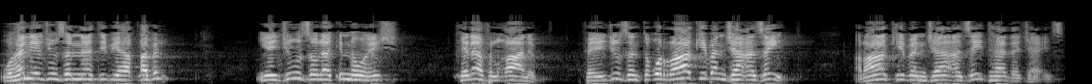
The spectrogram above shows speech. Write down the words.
وهل يجوز أن نأتي بها قبل؟ يجوز لكنه إيش؟ خلاف الغالب. فيجوز أن تقول راكبا جاء زيد. راكبا جاء زيد هذا جائز.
